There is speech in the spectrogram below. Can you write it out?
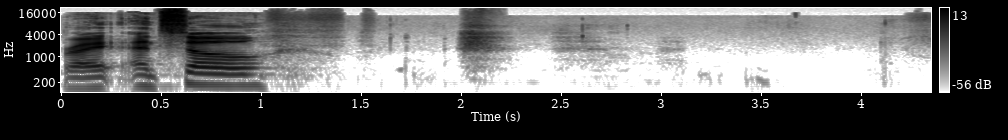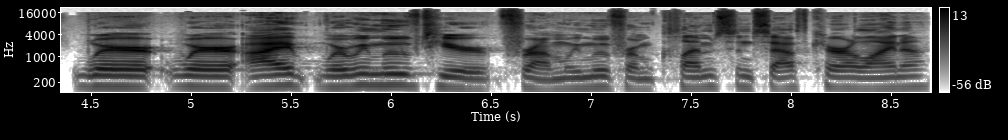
right? And so where where I where we moved here from, we moved from Clemson, South Carolina.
